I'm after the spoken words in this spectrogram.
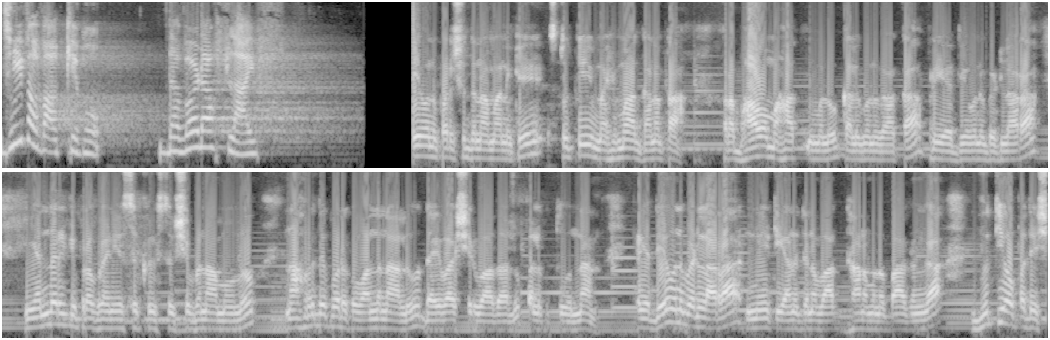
జీవవాక్యము ద వర్డ్ ఆఫ్ లైఫ్ దేవుని పరిశుద్ధ నామానికి స్తుతి మహిమ ఘనత ప్రభావ మహాత్మ్యములు కలుగునుగాక. ప్రియ దేవుని బిడ్లారా మీ అందరికీ ప్రభు యేసుక్రీస్తు శుభనామంలో నా హృదయపూర్వక వందనాలు దైవాశీర్వాదాలు పలుకుతూ ఉన్నాను. ప్రియ దేవుని బిడ్లారా నేటి అనుదిన వాగ్దానముల భాగంగా ద్వితీయోపదేశ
